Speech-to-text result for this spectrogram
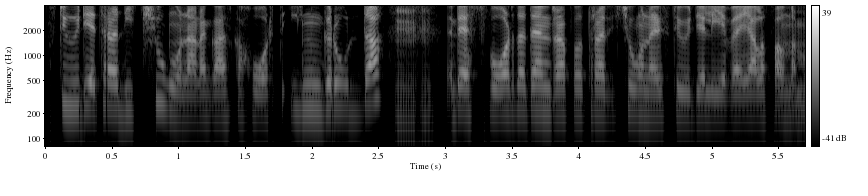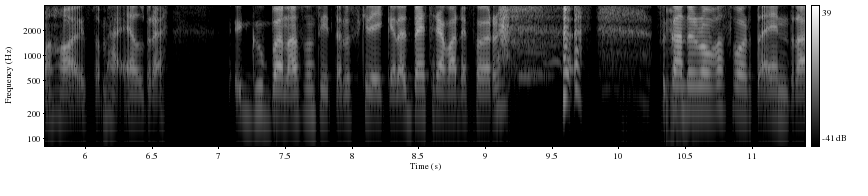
studietraditionerna ganska hårt ingrodda. Mhm. Det är svårt att ändra på traditioner i studielivet, i alla fall när man har just de här äldre gubbarna som sitter och skriker att bättre var det förr. så kan det nog vara svårt att ändra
